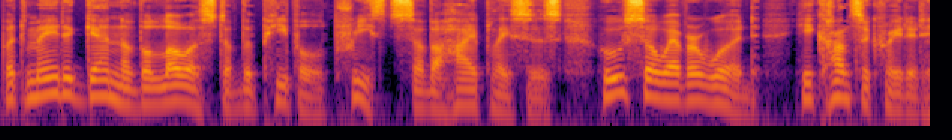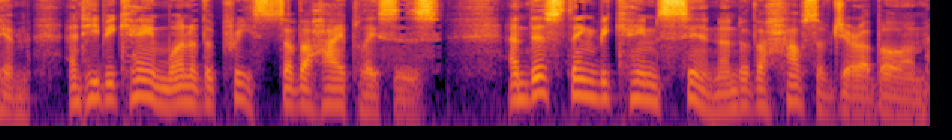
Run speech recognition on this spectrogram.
but made again of the lowest of the people priests of the high places. Whosoever would, he consecrated him, and he became one of the priests of the high places. And this thing became sin unto the house of Jeroboam,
